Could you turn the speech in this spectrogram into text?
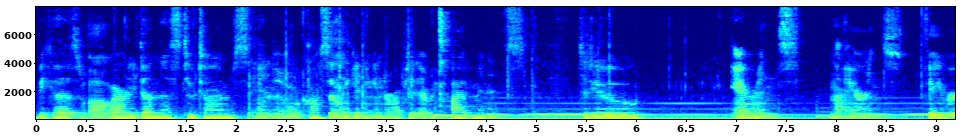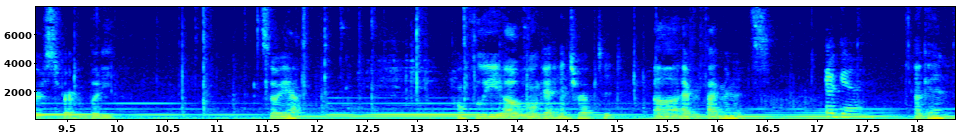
because uh, I've already done this two times, and we're constantly getting interrupted every five minutes to do errands, not errands, favors for everybody. So yeah. Hopefully, uh, we won't get interrupted uh, every five minutes Again. again.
